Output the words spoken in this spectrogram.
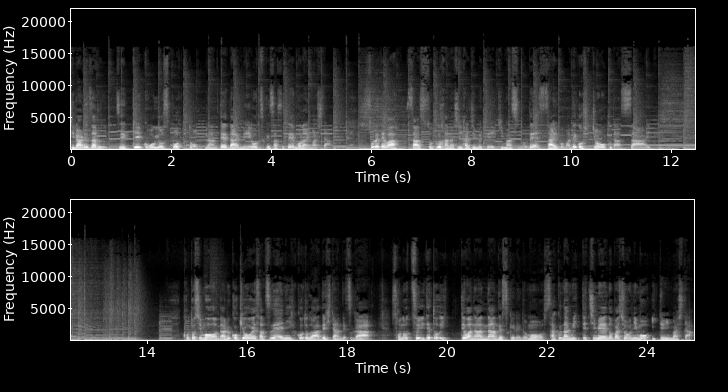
知られざる絶景紅葉スポットなんて題名を付けさせてもらいました。それでは早速話し始めていきますので最後までご視聴ください。今年も鳴子峡へ撮影に行くことができたんですがそのついでと言ってはなんなんですけれども作並って地名の場所にも行ってみました。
